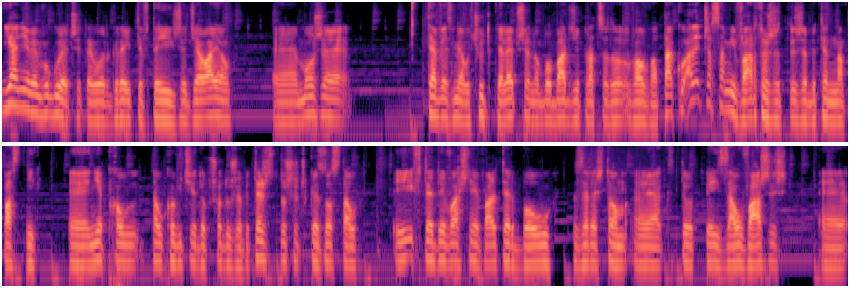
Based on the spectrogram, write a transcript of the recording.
Ja nie wiem w ogóle, czy te wargrade'y w tej grze działają. Może Tevez miał ciutkę lepsze, no bo bardziej pracował w ataku, ale czasami warto, że, żeby ten napastnik e, nie pchał całkowicie do przodu, żeby też troszeczkę został i wtedy właśnie Walter Bow zresztą, e, jak to tutaj zauważysz, e,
